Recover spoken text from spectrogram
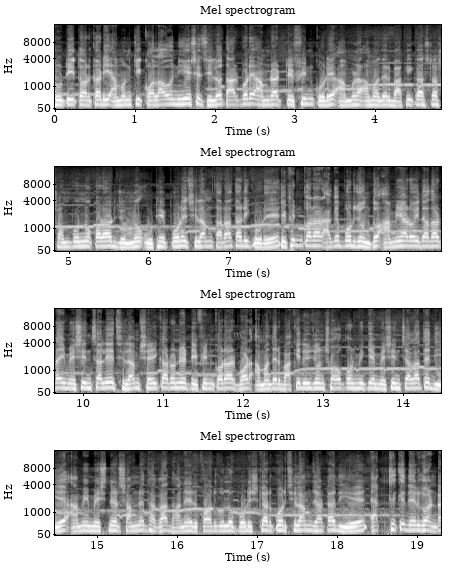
রুটি, তরকারি, এমনকি কলাও নিয়ে এসেছিল। তারপরে আমরা টিফিন করে আমরা আমাদের বাকি কাজটা সম্পূর্ণ করার জন্য উঠে পড়েছিলাম তাড়াতাড়ি করে। টিফিন করার আগে পর্যন্ত আমি আর ওই দাদাটাই মেশিন চালিয়েছিলাম। সেই কারণে টিফিন করার পর আমাদের বাকি দুইজন সহকর্মীকে মেশিন চালাতে দিয়ে আমি মেশিনের সামনে থাকা ধানের খড়গুলো পরিষ্কার করছিলাম ঝাঁটা দিয়ে। এক থেকে দেড় ঘণ্টা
